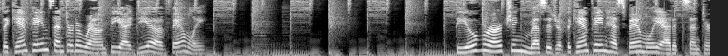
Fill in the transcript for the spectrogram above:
The campaign centered around the idea of family. The overarching message of the campaign has family at its center,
